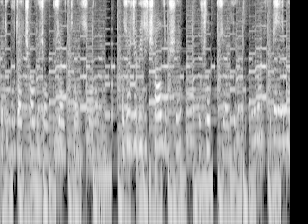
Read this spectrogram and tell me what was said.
Hadi buradan çalmayacağım. Güzel bir tanesi olan. Az önce biri çaldı bir şey. O çok güzeldi. Hepsi satayım.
